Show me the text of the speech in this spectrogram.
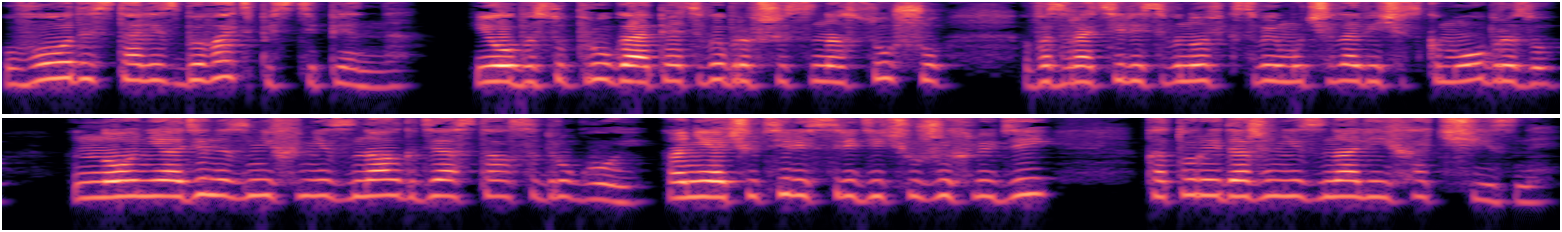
воды стали сбывать постепенно, и оба супруга, опять выбравшись на сушу, возвратились вновь к своему человеческому образу, но ни один из них не знал, где остался другой. Они очутились среди чужих людей, которые даже не знали их отчизны.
